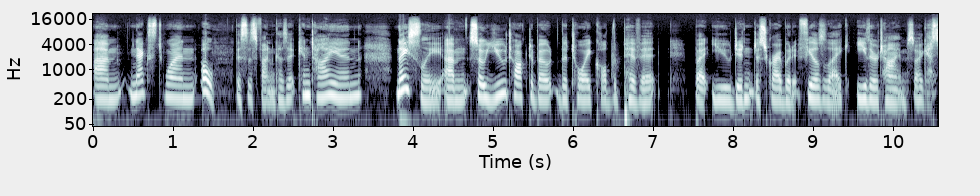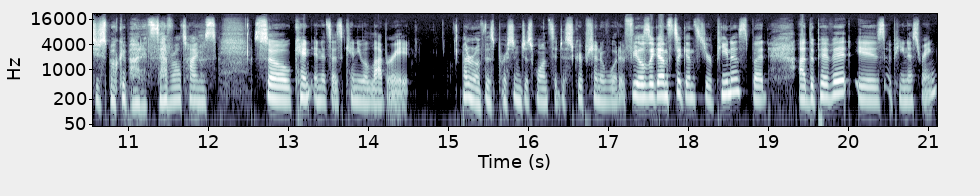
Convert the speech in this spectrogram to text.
Um, next one. Oh, this is fun because it can tie in nicely. Um, so you talked about the toy called the Pivot, but you didn't describe what it feels like either time. So I guess you spoke about it several times. So can and it says, can you elaborate? I don't know if this person just wants a description of what it feels against against your penis, but uh, the pivot is a penis ring,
